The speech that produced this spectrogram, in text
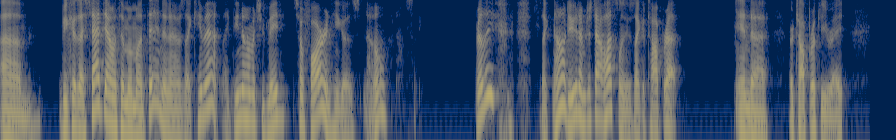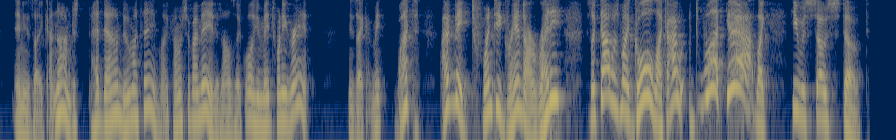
Um, because I sat down with him a month in and I was like, hey, Matt, like, do you know how much you've made so far? And he goes, no. Really? He's like, no, dude, I'm just out hustling. He's like a top rep and, uh, or top rookie, right? And he's like, no, I'm just head down doing my thing. Like, how much have I made? And I was like, well, you made 20 grand. He's like, I made what? I've made 20 grand already. He's like, that was my goal. Like, I, what? Yeah. Like, he was so stoked.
